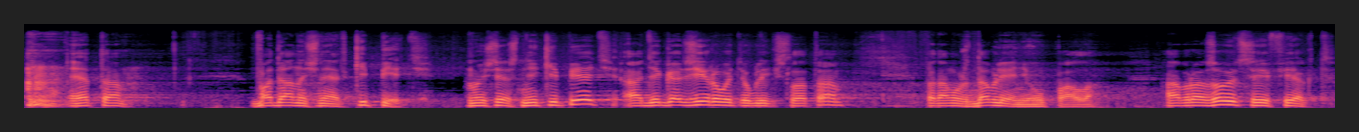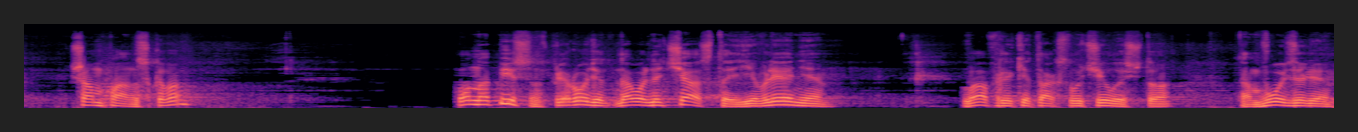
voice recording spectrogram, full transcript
– это вода начинает кипеть ну, естественно, не кипеть, а дегазировать углекислота, потому что давление упало. Образуется эффект шампанского. Он написан в природе довольно частое явление. В Африке так случилось, что там в озере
